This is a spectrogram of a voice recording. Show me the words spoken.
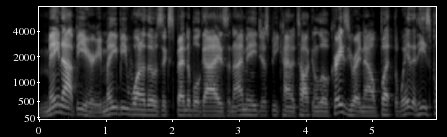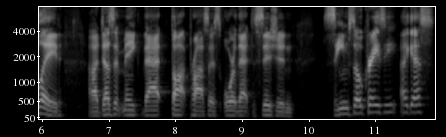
may not be here. He may be one of those expendable guys, and I may just be kind of talking a little crazy right now. But the way that he's played uh, doesn't make that thought process or that decision seem so crazy, I guess.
